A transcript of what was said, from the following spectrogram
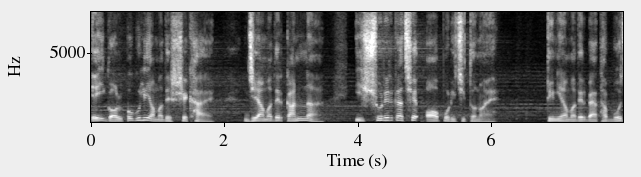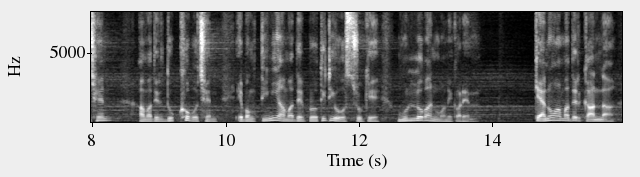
এই গল্পগুলি আমাদের শেখায় যে আমাদের কান্না ঈশ্বরের কাছে অপরিচিত নয়। তিনি আমাদের ব্যথা বোঝেন, আমাদের দুঃখ বোঝেন এবং তিনি আমাদের প্রতিটি অশ্রুকে মূল্যবান মনে করেন। কেন আমাদের কান্না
